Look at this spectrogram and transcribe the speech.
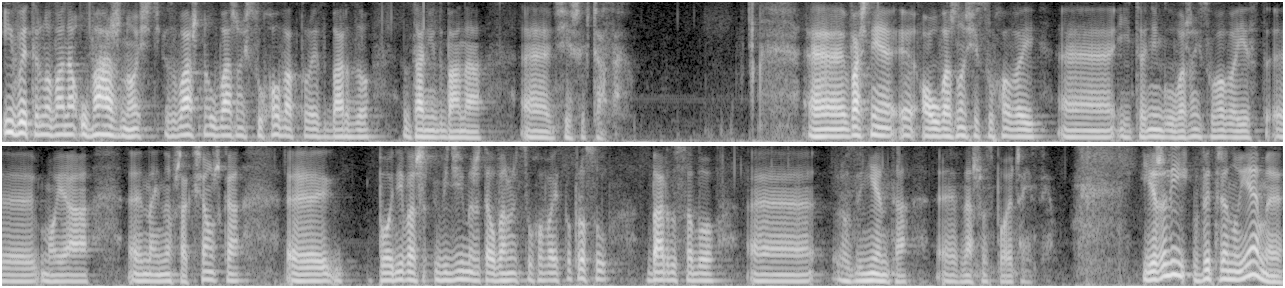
i wytrenowana uważność, zwłaszcza uważność słuchowa, która jest bardzo zaniedbana e, w dzisiejszych czasach. E, właśnie e, o uważności słuchowej i treningu uważności słuchowej jest moja najnowsza książka, ponieważ widzimy, że ta uważność słuchowa jest po prostu bardzo słabo rozwinięta w naszym społeczeństwie. Jeżeli wytrenujemy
